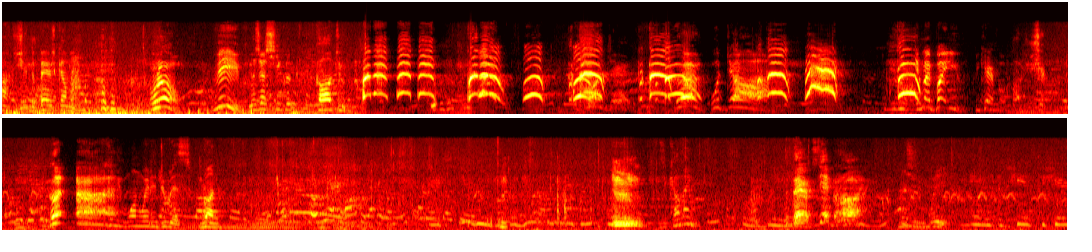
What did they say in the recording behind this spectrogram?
Ah, shit, the bear's coming. Oh no! Leave! Use our secret call to. Ah, It might bite you. Be careful. Oh, shit. Ah, ah. Only one way to do this. Run. Is he coming? The bear, stay behind! and a chance to share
